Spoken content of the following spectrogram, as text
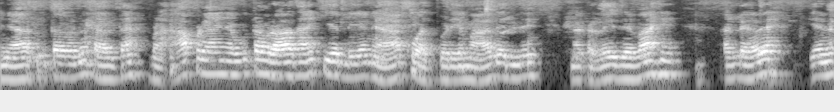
એને હાથ ઉતાવળા ન હાલતા પણ આપણે અહીંયા ઉતાવળા હાથ હાંકીએ એટલે એને હાંકવા જ પડે. એમાં હાલે જ નહીં નકર લઈ જાય વાહી. એટલે હવે એને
